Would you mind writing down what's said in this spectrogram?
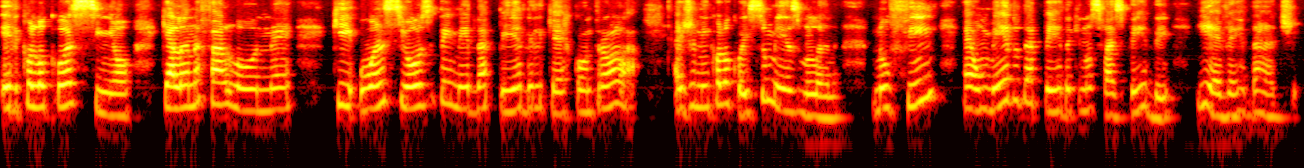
ele colocou assim, ó, que a Lana falou, né? Que o ansioso tem medo da perda, ele quer controlar. Aí Juninho colocou isso mesmo, Lana. No fim, é o medo da perda que nos faz perder. E é verdade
